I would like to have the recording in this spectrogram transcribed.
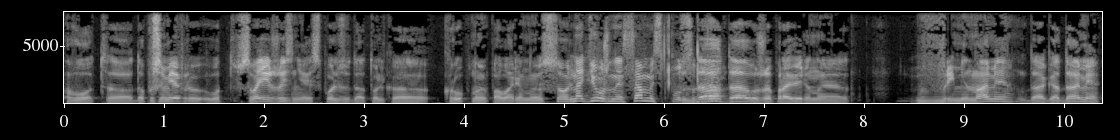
Вот, э, допустим, я говорю, вот в своей жизни я использую, да, только крупную поваренную соль. Надежный самый способ, да? Да, да, уже проверенная временами, да, годами.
